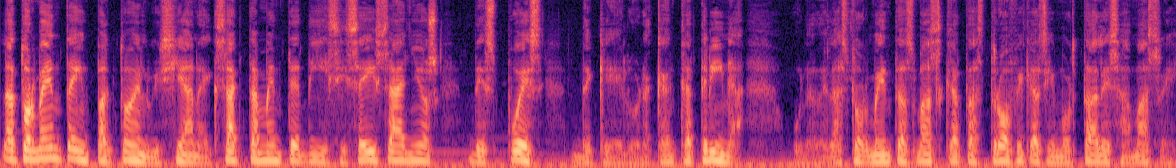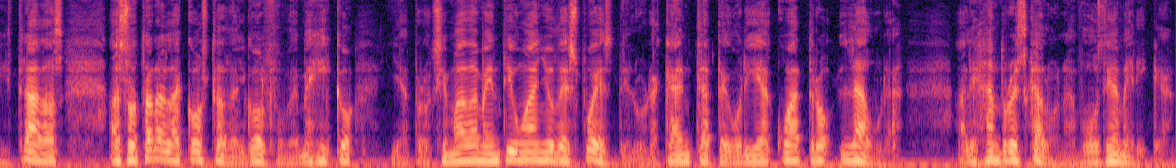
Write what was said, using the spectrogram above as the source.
La tormenta impactó en Luisiana exactamente 16 años después de que el huracán Katrina, una de las tormentas más catastróficas y mortales jamás registradas, azotara la costa del Golfo de México y aproximadamente un año después del huracán categoría 4 Laura. Alejandro Escalona, Voz de América.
